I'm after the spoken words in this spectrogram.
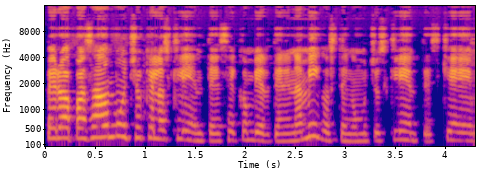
Pero ha pasado mucho que los clientes se convierten en amigos. Tengo muchos clientes que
